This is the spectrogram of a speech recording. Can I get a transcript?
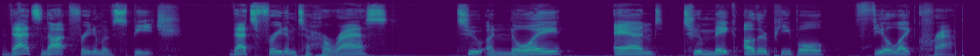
That's not freedom of speech. That's freedom to harass, to annoy, and to make other people feel like crap.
